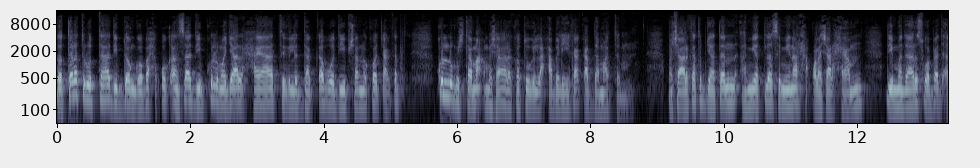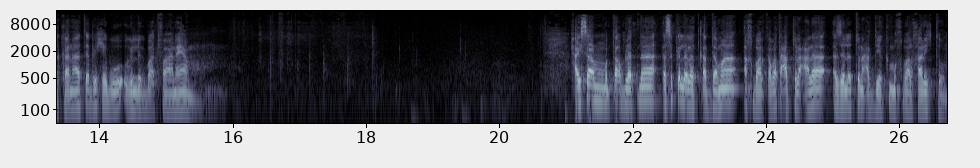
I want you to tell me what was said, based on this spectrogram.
دكتورة روتا ديب دونغو بحقوق أنسات ديب كل مجال حياة إقل الدقب وديب شانكو كل مجتمع مشاركته إقل عبليكا قدمتهم مشاركة بجهة أهمية لسمينار حق ولا شرحهم دي مدارس وبعد أكانات برحبوا أقلق بأطفانهم حيسام متقبلتنا أسكل لتقدم أخبار قبطعت العلاء أزلتون عديكم أخبار خارجتم.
